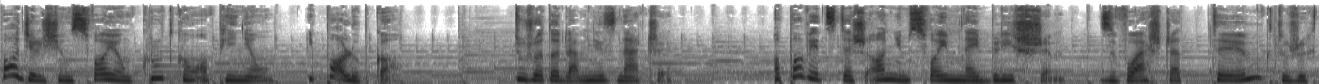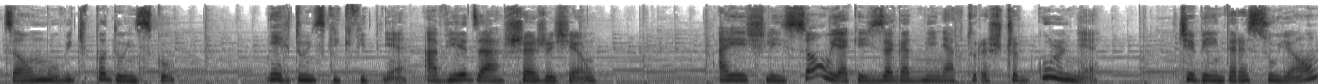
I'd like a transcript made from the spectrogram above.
podziel się swoją krótką opinią i polub go. Dużo to dla mnie znaczy. Opowiedz też o nim swoim najbliższym, zwłaszcza tym, którzy chcą mówić po duńsku. Niech duński kwitnie, a wiedza szerzy się. A jeśli są jakieś zagadnienia, które szczególnie Ciebie interesują,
